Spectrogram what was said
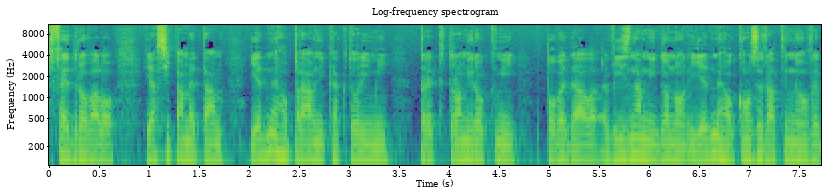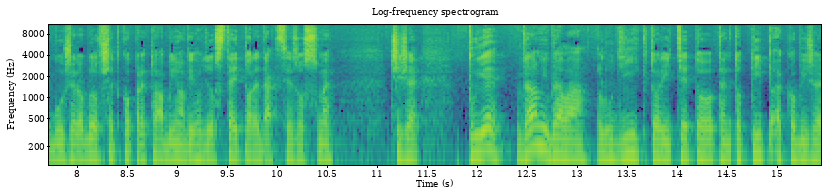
fedrovalo. Ja si pamätám jedného právnika, ktorý mi pred tromi rokmi povedal významný donor jedného konzervatívneho webu, že robil všetko preto, aby ma vyhodil z tejto redakcie zo SME. Čiže tu je veľmi veľa ľudí, ktorí tieto, tento typ akoby, že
